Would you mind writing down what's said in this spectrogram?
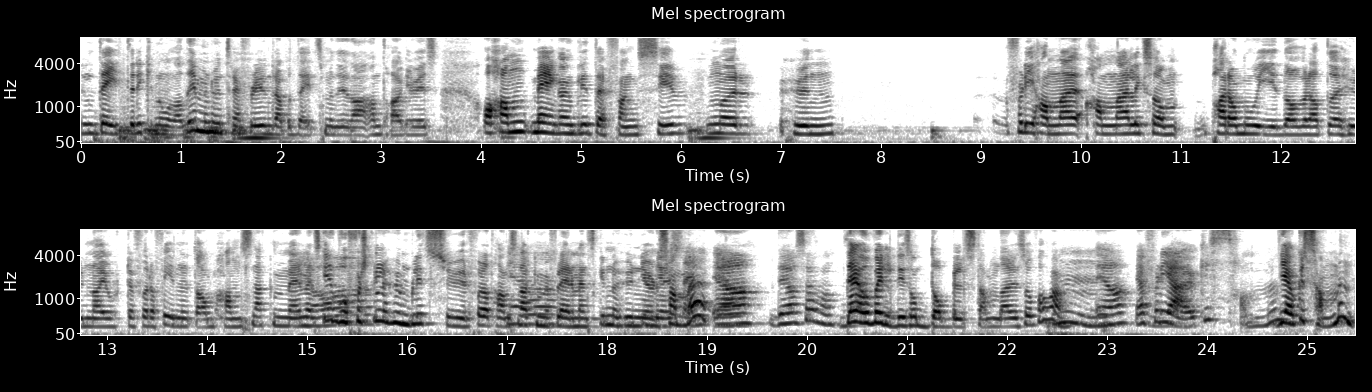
hun dater ikke noen av dem, men hun treffer dem, hun drar på dates med dem da, antageligvis. Og han med en gang blir defensiv når hun fordi han er, han er liksom paranoid over at eh, hun har gjort det for å finne ut om han snakker med mer Ja. mennesker. Hvorfor skulle hun blitt sur for at han Ja. snakker med flere mennesker når hun gjør det samme? Ja, det er også sant. Det er jo veldig sånn dobbeltstandard i så fall. da. Mm. Ja, ja, for de er jo ikke sammen. De er jo ikke sammen.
